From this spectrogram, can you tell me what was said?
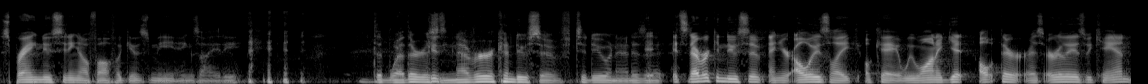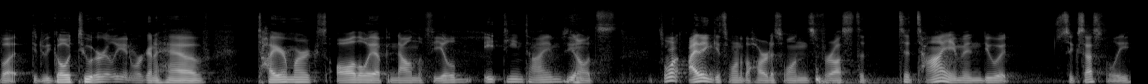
Spraying new seeding alfalfa gives me anxiety. The weather is never conducive to doing it, is It- it? it's never conducive, and you're always like, okay, we want to get out there as early as we can, but did we go too early? And we're going to have tire marks all the way up and down the field 18 times. You know, it's it's one. I think it's one of the hardest ones for us to to time and do it successfully.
